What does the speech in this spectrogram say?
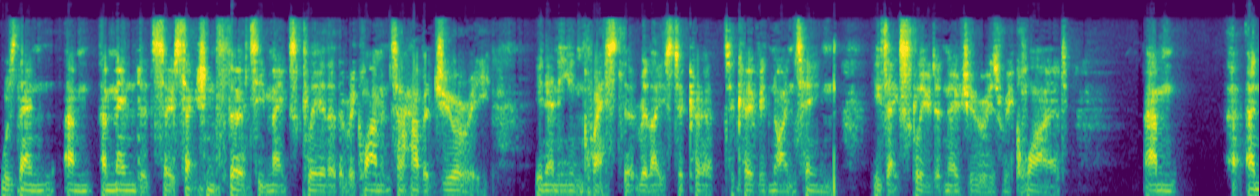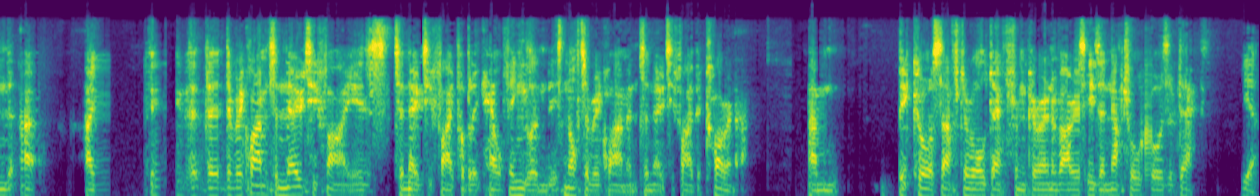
was then um, amended. So Section 30 makes clear that the requirement to have a jury in any inquest that relates to to COVID-19 is excluded. No jury is required. Um, and uh, I the, the requirement to notify is to notify Public Health England. It's not a requirement to notify the coroner, um, because after all, death from coronavirus is a natural cause of death. Yeah.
